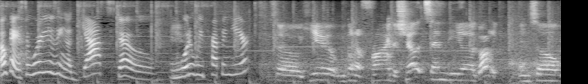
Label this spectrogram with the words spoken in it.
Okay, so we're using a gas stove. And what are we prepping here? So here we're gonna fry the shallots and the uh, garlic. And so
